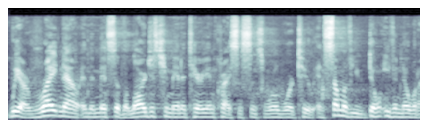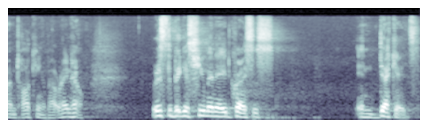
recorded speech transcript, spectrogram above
We are right now in the midst of the largest humanitarian crisis since World War II, and some of you don't even know what I'm talking about right now. It's the biggest human aid crisis in decades.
